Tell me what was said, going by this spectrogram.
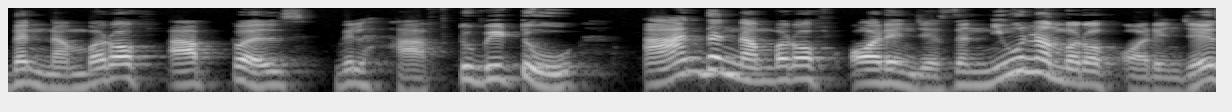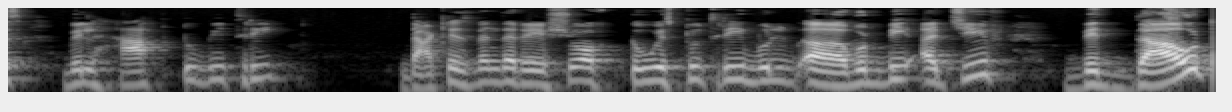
the number of apples will have to be 2 and the number of oranges, the new number of oranges will have to be 3. That is when the ratio of 2 is to 3 will, uh, would be achieved without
